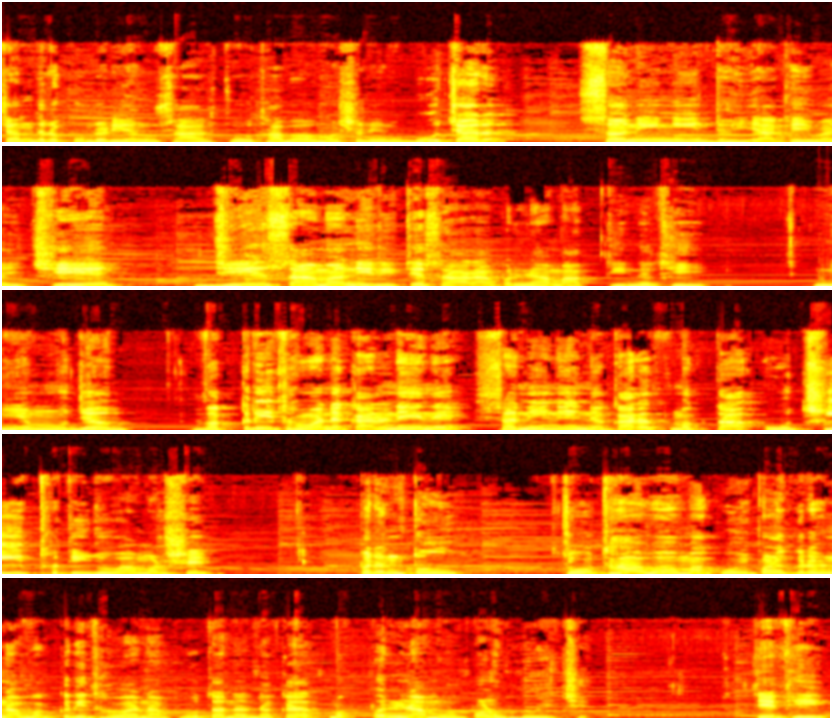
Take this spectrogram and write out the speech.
ચંદ્ર કુંડળી અનુસાર ચોથા ભાવમાં શનિનું ગોચર શનિની ધૈયા કહેવાય છે, જે સામાન્ય રીતે સારા પરિણામ આપતી નથી. નિયમ મુજબ, વક્રી થવાને કારણે શનિની નકારાત્મકતા ઓછી થતી જોવા મળશે. પરંતુ ચોથા ભાવમાં કોઈ પણ ગ્રહના વક્રી થવાના પોતાના નકારાત્મક પરિણામો પણ હોય છે. તેથી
